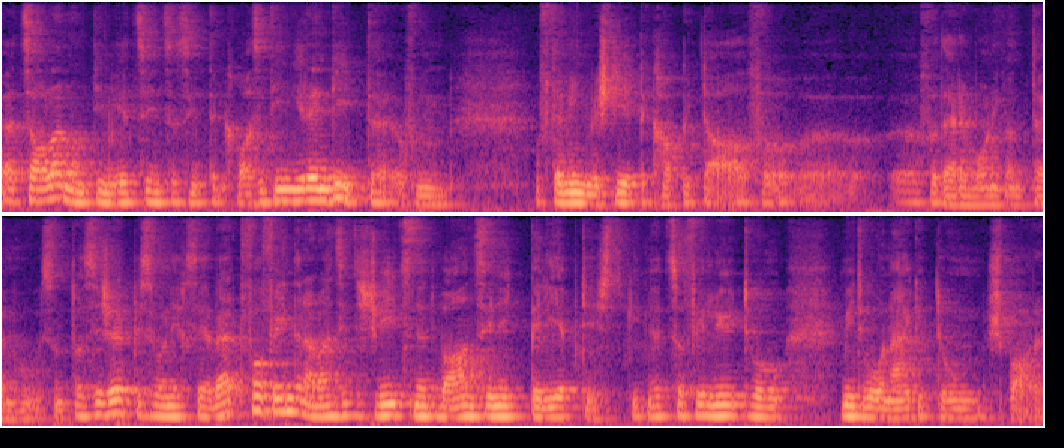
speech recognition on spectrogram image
äh, zahlen musst. Und die Mietzinsen sind dann quasi deine Rendite auf dem, auf dem investierten Kapital von, äh, von dieser Wohnung und diesem Haus. Und das ist etwas, was ich sehr wertvoll finde, auch wenn es in der Schweiz nicht wahnsinnig beliebt ist. Es gibt nicht so viele Leute, die mit Wohneigentum sparen.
